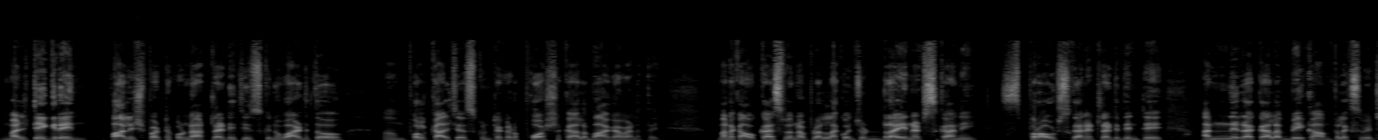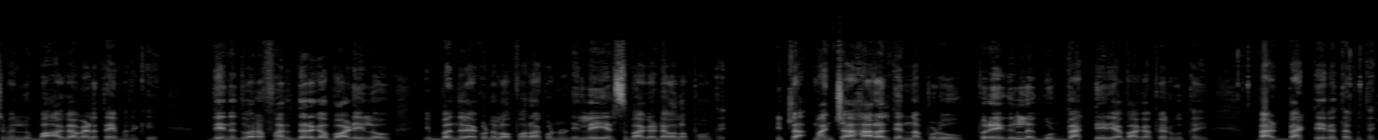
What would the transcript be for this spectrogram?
మల్టీగ్రెయిన్ పాలిష్ పట్టకుండా అట్లాంటివి తీసుకుని వాటితో పుల్కాలు చేసుకుంటే కూడా పోషకాలు బాగా వెళతాయి. మనకు అవకాశం ఉన్నప్పుడల్లా కొంచెం డ్రై నట్స్ కానీ స్ప్రౌట్స్ కానీ ఇట్లాంటివి తింటే అన్ని రకాల బి కాంప్లెక్స్ విటమిన్లు బాగా వెళతాయి మనకి. దీని ద్వారా ఫర్దర్గా బాడీలో ఇబ్బంది లేకుండా లోపం రాకుండా ఉండి లేయర్స్ బాగా డెవలప్ అవుతాయి. ఇట్లా మంచి ఆహారాలు తిన్నప్పుడు ప్రేగుల్లో గుడ్ బ్యాక్టీరియా బాగా పెరుగుతాయి. బ్యాడ్ బ్యాక్టీరియా తగ్గుతాయి.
